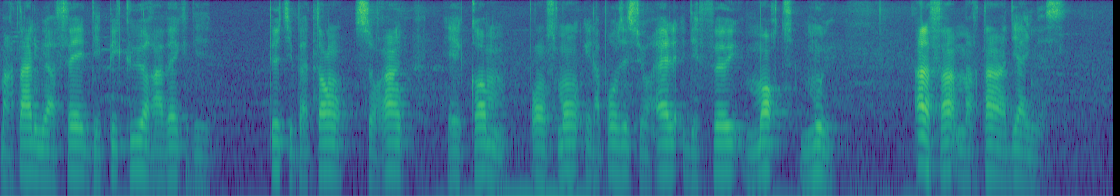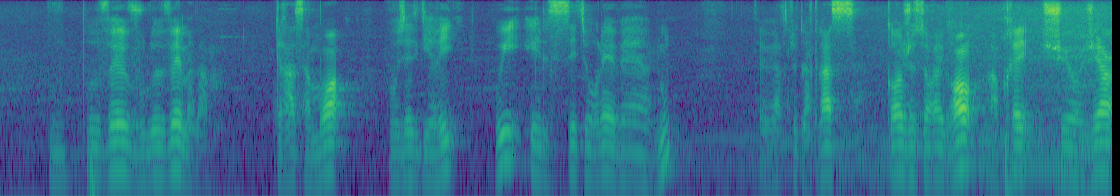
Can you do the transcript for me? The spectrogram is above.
Martin lui a fait des piqûres avec des petits bâtons, seringues, et comme pansement, il a posé sur elle des feuilles mortes mouillées. À la fin, Martin a dit à Inès, Vous pouvez vous lever, madame. Grâce à moi, vous êtes guérie. Oui, il s'est tourné vers nous, vers toute la classe. Quand je serai grand, après chirurgien,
